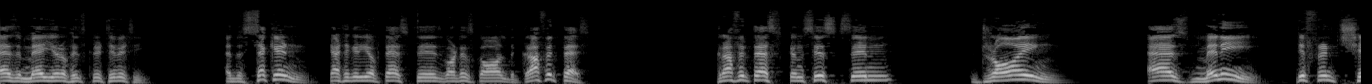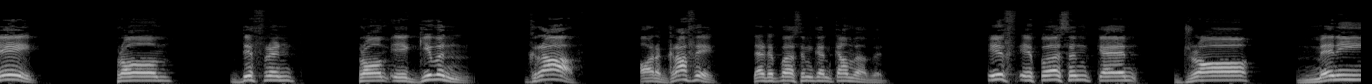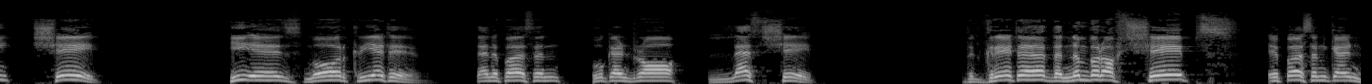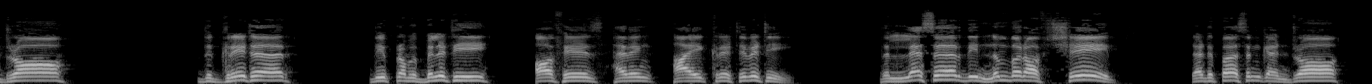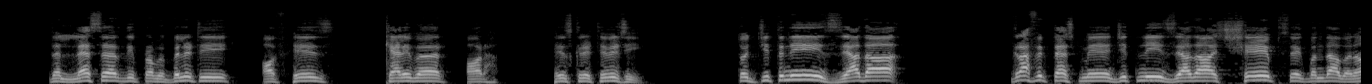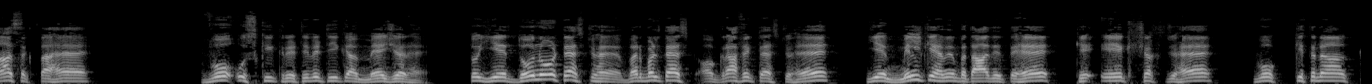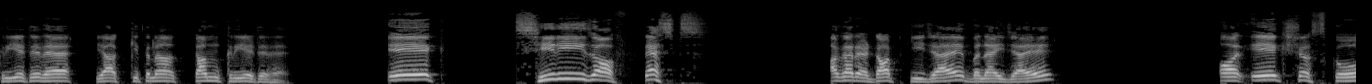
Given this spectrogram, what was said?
as a measure of his creativity and the second category of test is what is called the graphic test Graphic test consists in drawing as many different shapes from a given graph or a graphic that a person can come up with. If a person can draw many shapes, he is more creative than a person who can draw less shapes. The greater the number of shapes a person can draw the greater the probability of his having high creativity the lesser the number of shapes that a person can draw the lesser the probability of his calibres creativity تو جتنی زیادہ graphic test میں جتنی زیادہ shape سے ایک بندہ بنا سکتا ہے وہ اس کی کریٹیوٹی کا میجر ہے تو یہ دونوں ٹیسٹ جو ہیں وربل ٹیسٹ اور گرافک ٹیسٹ جو ہیں یہ مل کے ہمیں بتا دیتے ہیں کہ ایک شخص جو ہے وہ کتنا کریٹو ہے یا کتنا کم کریٹو ہے ایک سیریز آف ٹیسٹ اگر اڈاپٹ کی جائے بنائی جائے اور ایک شخص کو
